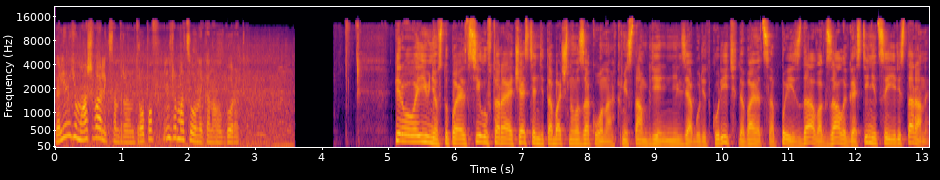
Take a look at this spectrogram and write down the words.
Галина Юмашева, Александр Антропов. Информационный канал «Город». 1 июня вступает в силу вторая часть антитабачного закона. К местам, где нельзя будет курить, добавятся поезда, вокзалы, гостиницы и рестораны.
